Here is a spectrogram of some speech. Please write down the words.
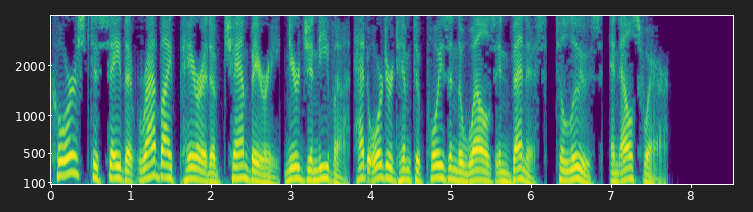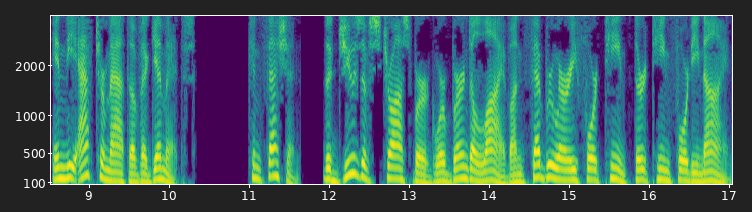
coerced to say that Rabbi Peyrot of Chambéry near Geneva had ordered him to poison the wells in Venice, Toulouse, and elsewhere. In the aftermath of Agimet's confession, the Jews of Strasbourg were burned alive on February 14, 1349.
